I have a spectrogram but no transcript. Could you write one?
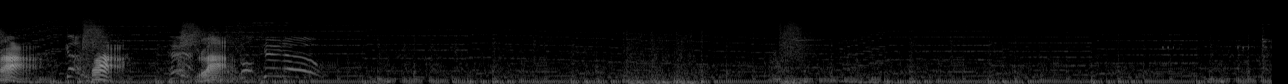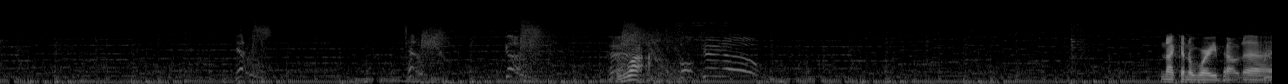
Rah, rah. Rah. I'm not gonna worry about uh,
